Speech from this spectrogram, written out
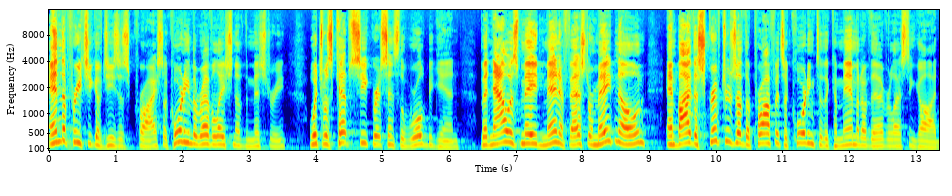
and the preaching of Jesus Christ, according to the revelation of the mystery, which was kept secret since the world began, but now is made manifest or made known, and by the scriptures of the prophets, according to the commandment of the everlasting God,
